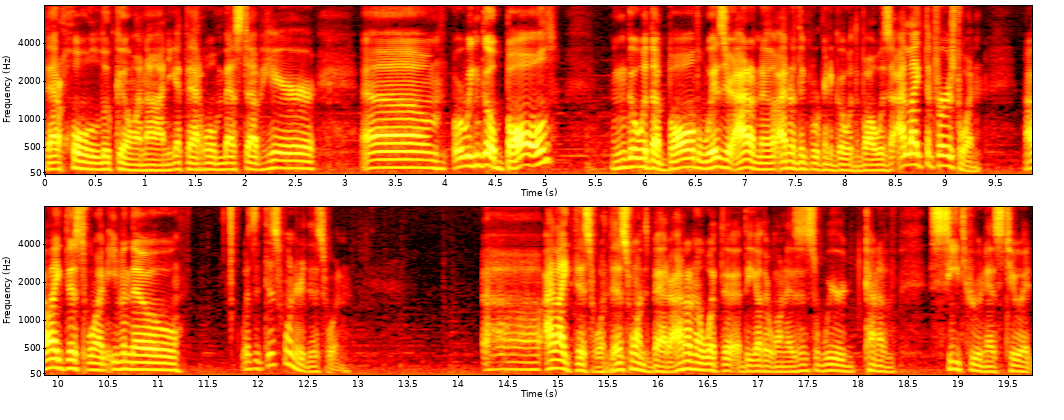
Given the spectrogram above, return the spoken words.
that whole look going on. You got that whole messed up here, um, or we can go bald. We can go with a bald wizard. I don't know. I don't think we're gonna go with the bald wizard. I like the first one. I like this one, even though was it this one or this one? Uh, I like this one. This one's better. I don't know what the the other one is. This weird kind of see-throughness to it.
